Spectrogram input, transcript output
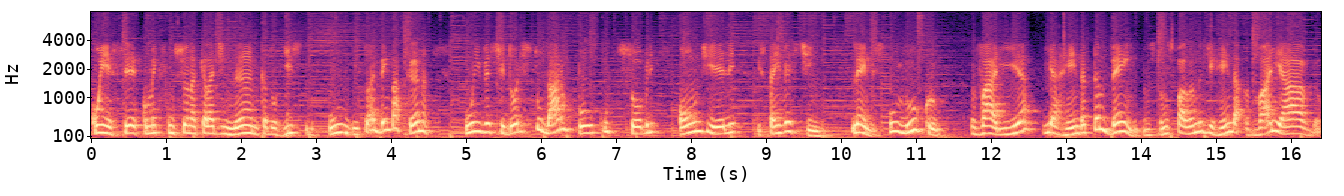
conhecer como é que funciona aquela dinâmica do risco do fundo. Então é bem bacana o investidor estudar um pouco sobre onde ele está investindo. Lembre-se, o lucro varia e a renda também. Nós estamos falando de renda variável.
